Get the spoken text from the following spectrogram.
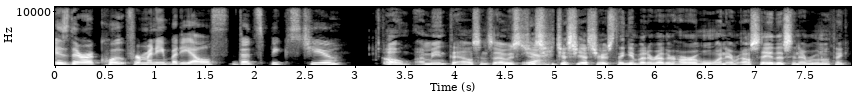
Is there a quote from anybody else that speaks to you? Oh, I mean, thousands. I was just Yeah. just yesterday. I was thinking about a rather horrible one. I'll say this, and everyone will think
